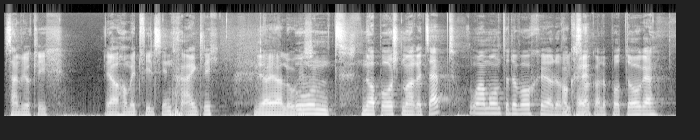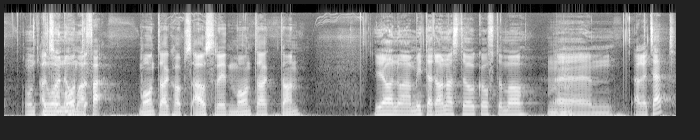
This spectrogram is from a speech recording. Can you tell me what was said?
sind wirklich, ja, haben nicht viel Sinn eigentlich. Ja, ja, logisch. Und noch posten wir ein Rezept einmal unter der Woche oder wie Okay. gesagt alle paar Tage. Und Also mal Montag- Fa Montag hab's Ausreden, Montag dann. ja, noch am Mittag, Donnerstag oft einmal Mhm. ähm, ein Rezept.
